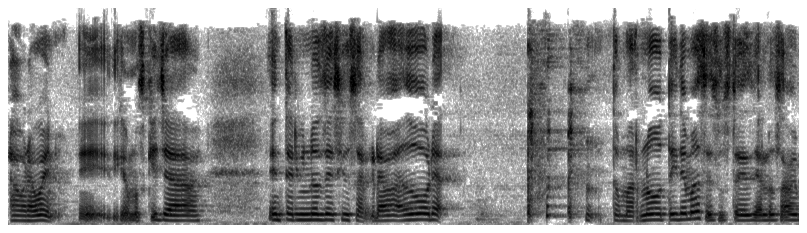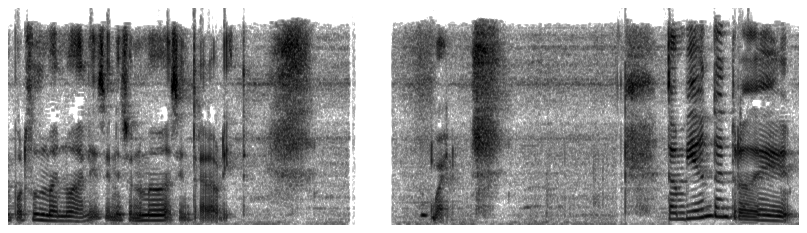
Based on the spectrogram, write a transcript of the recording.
Ahora bueno, eh, digamos que ya en términos de si usar grabadora, tomar nota y demás, eso ustedes ya lo saben por sus manuales, en eso no me voy a centrar ahorita. Bueno, también dentro de,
